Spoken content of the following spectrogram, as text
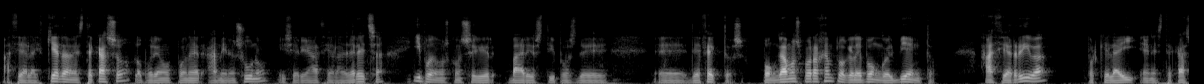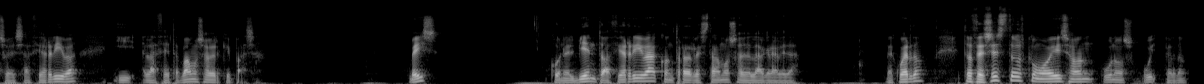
hacia la izquierda en este caso, lo podríamos poner a menos uno y sería hacia la derecha y podemos conseguir varios tipos de, eh, de efectos. Pongamos, por ejemplo, que le pongo el viento hacia arriba, porque la I en este caso es hacia arriba, y la Z. Vamos a ver qué pasa. ¿Veis? con el viento hacia arriba contrarrestamos la gravedad. ¿De acuerdo? Entonces estos, como veis, son unos... Uy, perdón.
